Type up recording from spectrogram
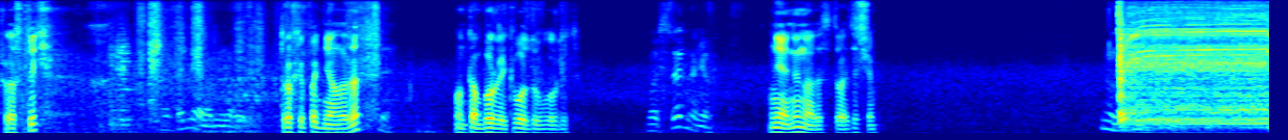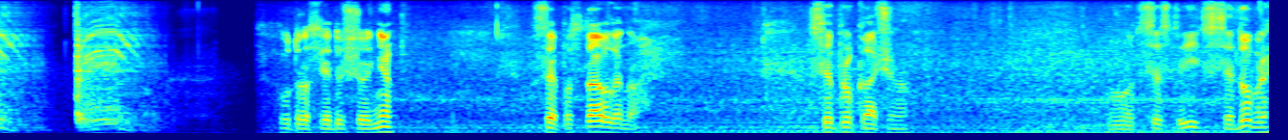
Що, остыть? Трохи подняло, да? Он там бурлит, воздух бурлит. Можешь стать на нем? Не, не надо вставать, зачем? Ну, Утро следующего дня. Все поставлено. Все прокачано. От, все стоїть, все добре.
